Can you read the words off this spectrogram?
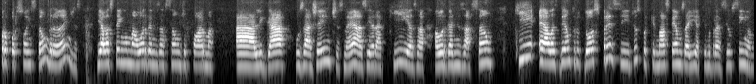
proporções tão grandes e elas têm uma organização de forma a ligar os agentes, né, as hierarquias, a, a organização, que elas, dentro dos presídios, porque nós temos aí aqui no Brasil, sim, uh,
